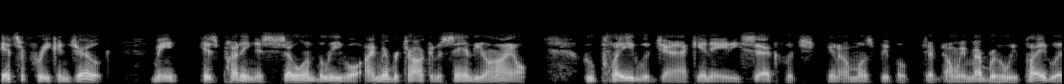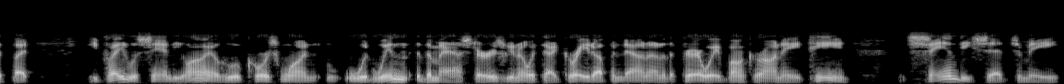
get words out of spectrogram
it's a freaking joke. I mean, his putting is so unbelievable. I remember talking to Sandy Lyle, who played with Jack in 86, which, you know, most people don't remember who he played with, but he played with Sandy Lyle, who of course won, would win the Masters, you know, with that great up and down out of the fairway bunker on 18. Sandy said to me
